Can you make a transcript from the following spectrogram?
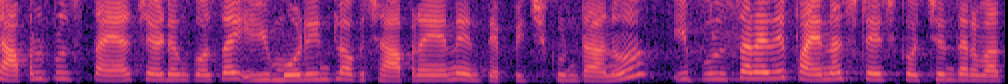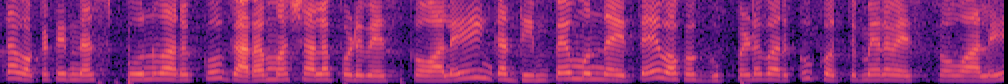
చేపల పులుసు తయారు చేయడం కోసం ఈ మూడింట్లో ఒక చేపనైనా నేను తెప్పించుకుంటాను. ఈ పులుసు అనేది ఫైనల్ స్టేజ్కి వచ్చిన తర్వాత ఒకటిన్నర స్పూన్ వరకు గరం మసాలా పొడి వేసుకోవాలి. ఇంకా దింపే ముందు అయితే ఒక గుప్పెడు వరకు కొత్తిమీర వేసుకోవాలి.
